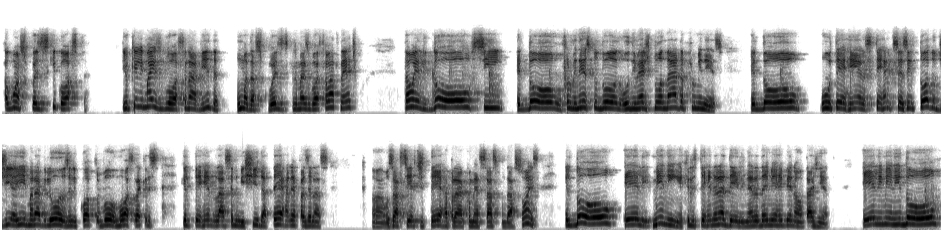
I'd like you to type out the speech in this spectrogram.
algumas coisas que gosta. E o que ele mais gosta na vida uma das coisas que ele mais gosta é o Atlético. Então ele doou, sim, ele doou, o Fluminense não doou, o Unimed doou nada pro Fluminense. Ele doou o terreno, esse terreno que vocês veem todo dia aí, maravilhoso, helicóptero voa, mostra aquele, aquele terreno lá sendo mexido a terra, né, fazendo as, uh, os acertos de terra para começar as fundações. Ele doou, ele, Menin, aquele terreno era dele, não era da MRV não, tá, gente? Ele, Menin, doou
